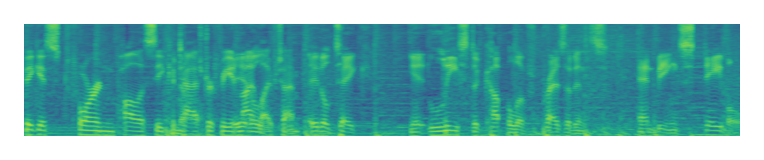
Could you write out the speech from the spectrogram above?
biggest foreign policy catastrophe in my lifetime. It'll take at least a couple of presidents and being stable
